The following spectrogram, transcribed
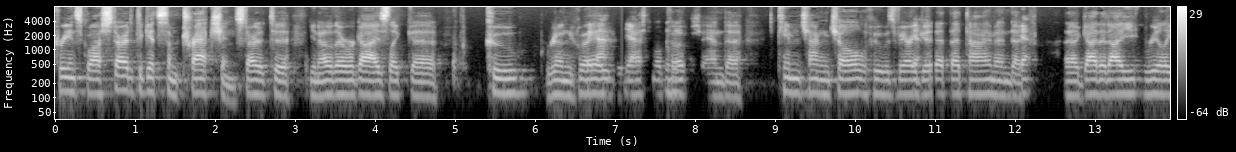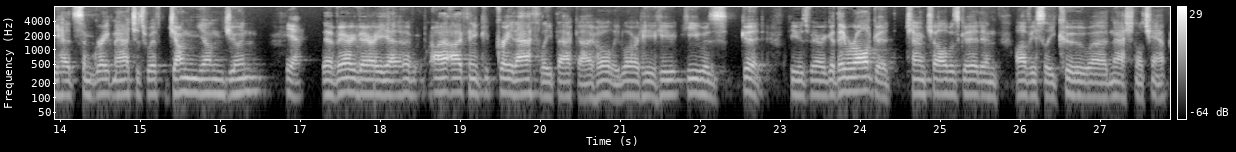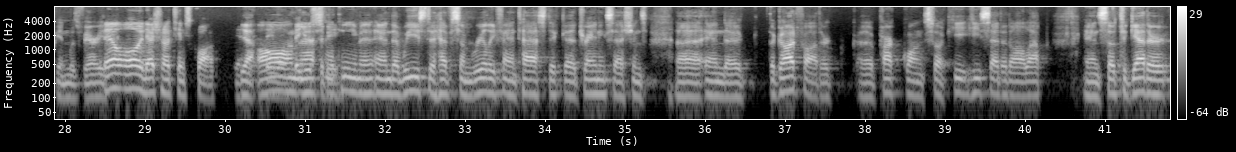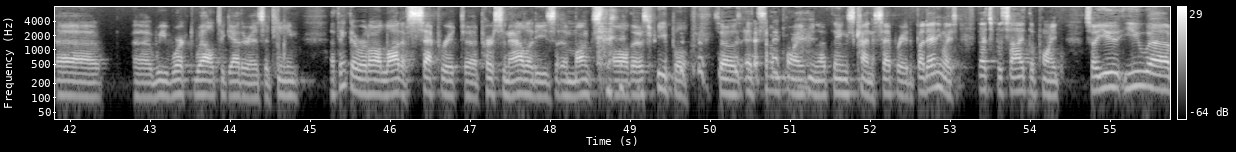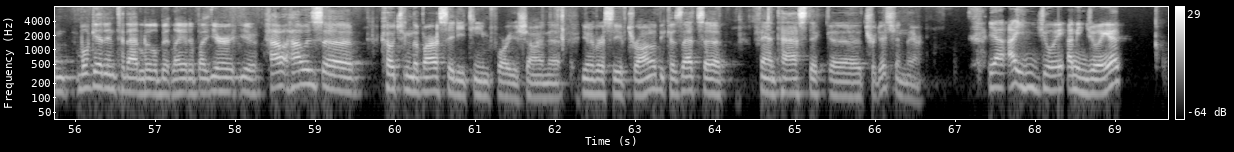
Korean squash started to get some traction. Started to, you know, there were guys like uh, Koo Ryun Hui, Yeah, yeah. national Mhm. coach, and uh, Kim Chang Chol, who was very Yeah. good at that time, and uh, a guy that I really had some great matches with, Jung Young Jun. Yeah. Yeah, very, very. Uh, I, I think great athlete. That guy, holy lord, he he he was good. He was very good. They were all good. Chang Chol was good, and obviously Koo, uh, national champion, was very They're all national team squad. yeah, they all were- on the they used to national team, and, and uh, we used to have some really fantastic uh, training sessions. Uh, and uh, the Godfather, uh, Park Kwang Suk, he he set it all up, and so together uh, uh, we worked well together as a team. I think there were a lot of separate uh, personalities amongst all those people. So at some point, you know, things kind of separated. But anyways, that's beside the point. So you you um, we'll get into that a little bit later. But you're you how how is uh, coaching the varsity team for you, Sean, at University of Toronto? Because that's a fantastic uh, tradition there. Yeah, I enjoy. I'm enjoying it.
